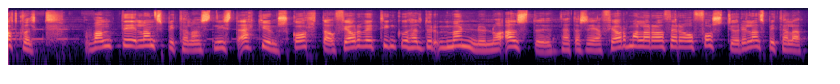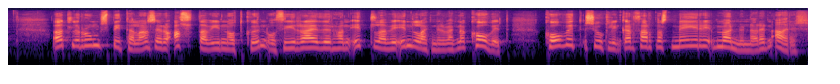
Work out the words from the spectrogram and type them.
Gott kvöld. Vandi Landspítalans snýst ekki um skort á fjárveitingu heldur mönnun og aðstöðu. Þetta segja fjármálaráð þeirra og fóstjóri Landspítala. Öll rúm spítalans eru alltaf í notkun og því ræður hann illa við innlagnir vegna COVID. COVID-sjúklingar þarnast meiri mönnunar en aðrir.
